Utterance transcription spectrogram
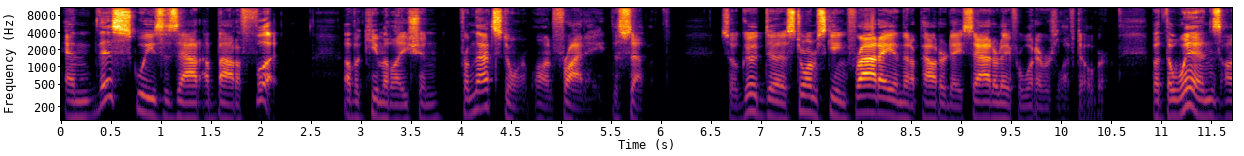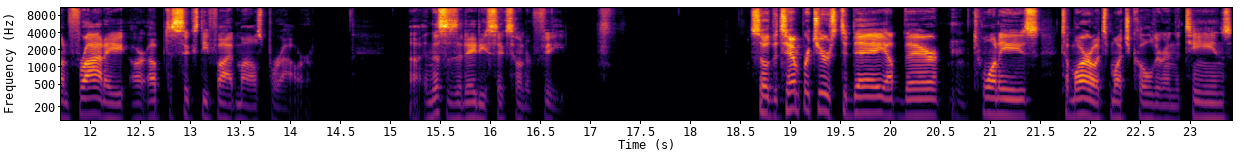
and this squeezes out about a foot of accumulation from that storm on Friday, the 7th. So good uh, storm skiing Friday and then a powder day Saturday for whatever's left over. But the winds on Friday are up to 65 miles per hour. Uh, and this is at 8,600 feet. So the temperatures today up there, 20s. Tomorrow it's much colder in the teens.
